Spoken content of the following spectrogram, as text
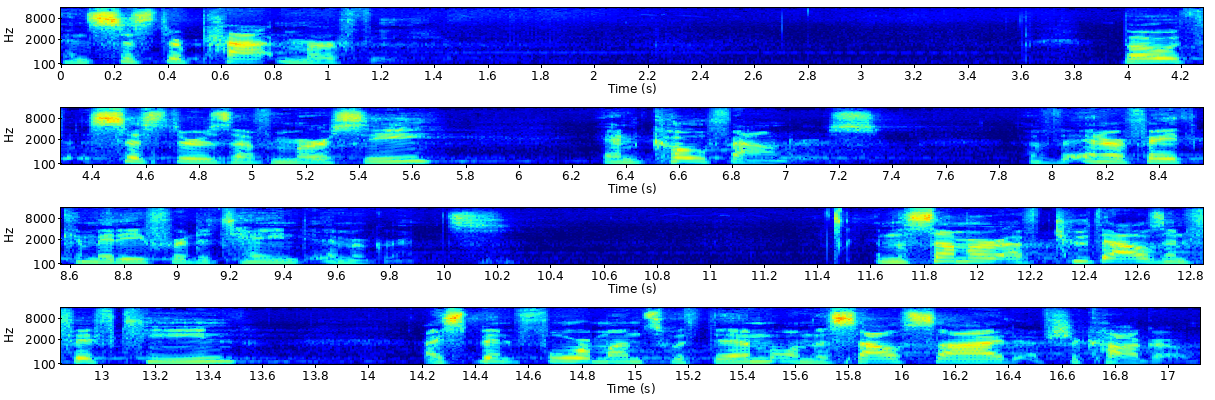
and Sister Pat Murphy. Both sisters of mercy and co founders of the Interfaith Committee for Detained Immigrants. In the summer of 2015, I spent four months with them on the south side of Chicago.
